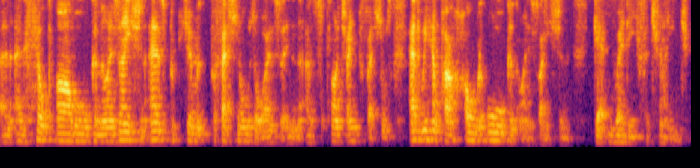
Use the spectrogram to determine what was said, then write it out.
and, and, help our organisation as procurement professionals or as in as supply chain professionals? How do we help our whole organisation get ready for change?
